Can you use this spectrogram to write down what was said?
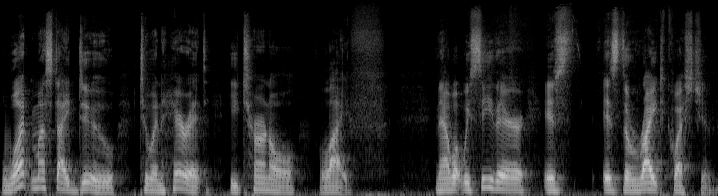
what must I do to inherit eternal life? Now, what we see there is, is the right question.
